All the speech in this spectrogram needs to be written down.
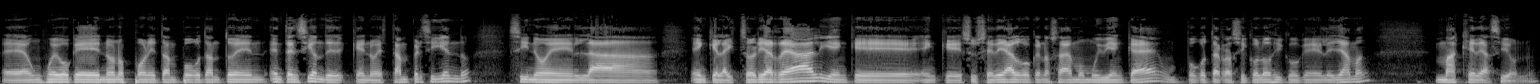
Eh, Es un juego que no nos pone tampoco tanto en, en tensión de que nos están persiguiendo, sino en la en que la historia es real y en que en que sucede algo que no sabemos muy bien qué es, un poco terror psicológico que le llaman, más que de acción.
